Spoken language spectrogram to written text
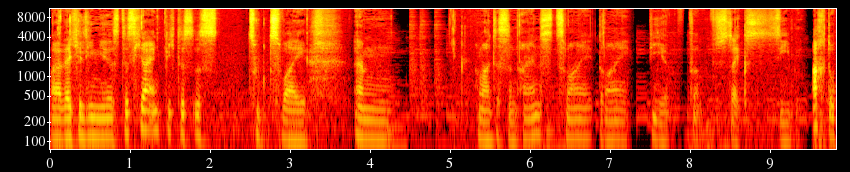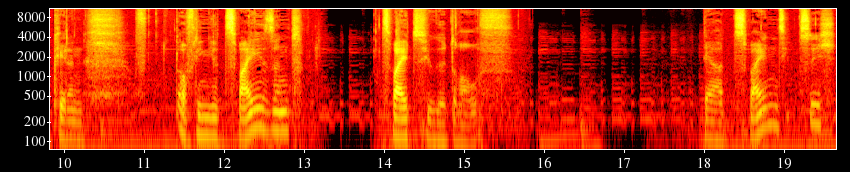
Äh, welche Linie ist das hier eigentlich? Das ist Zug 2. Ähm, aber das sind 1, 2, 3, 4, 5, 6, 7, 8. Okay, dann auf Linie 2 sind zwei Züge drauf. Der 72,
